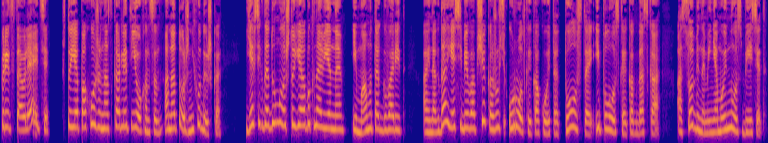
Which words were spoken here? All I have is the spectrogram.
Представляете? Что я похожа на Скарлетт Йоханссон, она тоже не худышка. Я всегда думала, что я обыкновенная, и мама так говорит. А иногда я себе вообще кажусь уродкой какой-то, толстая и плоская, как доска. Особенно меня мой нос бесит.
